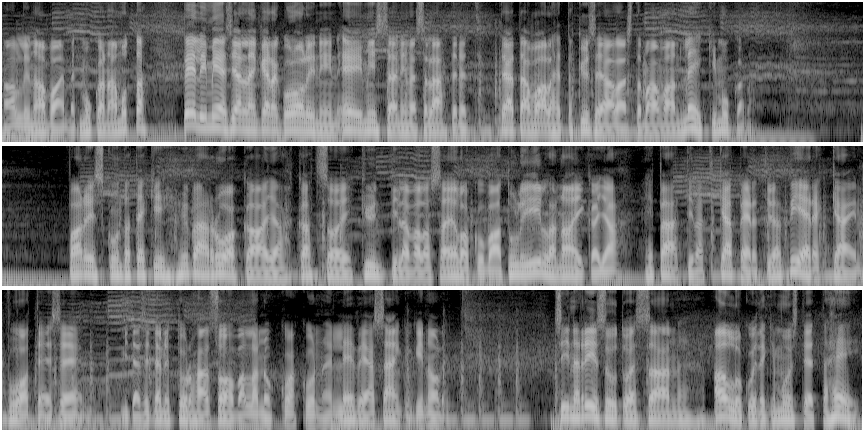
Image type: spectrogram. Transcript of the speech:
Allin avaimet mukana, mutta pelimies jälleen kerran kun oli, niin ei missään nimessä lähtenyt tätä valhetta kyseenalaistamaan, vaan leikki mukana. Pariskunta teki hyvää ruokaa ja katsoi kynttilävalossa elokuvaa. Tuli illan aika ja he päättivät käpertyä vierekkäin vuoteeseen. Mitä sitä nyt turhaan sohvalla nukkua, kun leveä sänkykin oli. Siinä riisuutuessaan Allu kuitenkin muisti, että hei,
